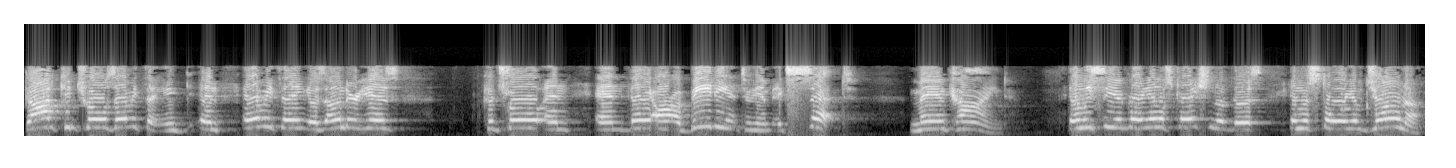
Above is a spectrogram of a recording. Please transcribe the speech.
God controls everything, and, and everything is under his control, and, and they are obedient to him except mankind. And we see a great illustration of this in the story of Jonah.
